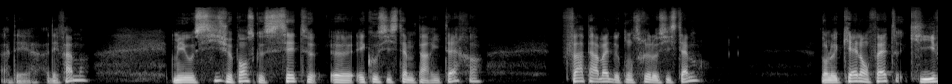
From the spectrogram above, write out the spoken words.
à des, à des femmes, mais aussi, je pense que cet euh, écosystème paritaire va permettre de construire le système dans lequel, en fait, qui,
